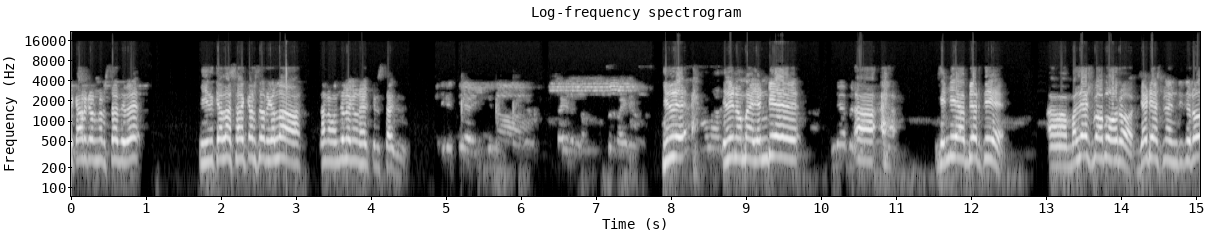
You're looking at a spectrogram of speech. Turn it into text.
ಈ ಕಾರ್ಯಕ್ರಮ ನಡೆಸ್ತಾ ಇದ್ದೇವೆ. ಇದಕ್ಕೆಲ್ಲ ಸಹಕರಿಸೋರಿಗೆಲ್ಲ ನನ್ನ ವಂದನೆಗಳನ್ನ ಹೇಳಿ ತಿಳಿಸ್ತಾ ಇಲ್ಲಿ ಇಲ್ಲಿ ನಮ್ಮ N D N D A ಅಭ್ಯರ್ಥಿ ಮಲ್ಲೇಶ್ ಬಾಬು ಅವರು ಜೆ ಡಿ ಎಸ್ ನಿಂತಿದ್ದರು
